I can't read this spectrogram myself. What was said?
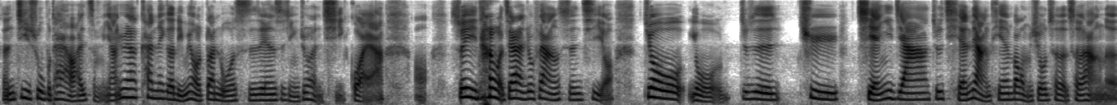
可能技术不太好还是怎么样？因为他看那个里面有断螺丝这件事情就很奇怪啊，哦，所以 呢我家人就非常生气哦，就有就是去前一家就是前两天帮我们修车的车行呢。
